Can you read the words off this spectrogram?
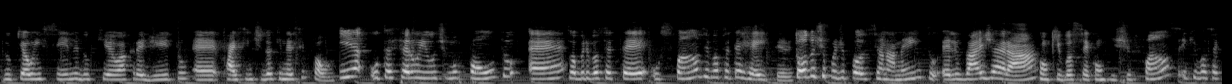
do que eu ensino e do que eu acredito é, faz sentido aqui nesse ponto. E o terceiro e último ponto é sobre você ter os fãs e você ter haters. Todo tipo de posicionamento ele vai gerar com que você conquiste fãs e que você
